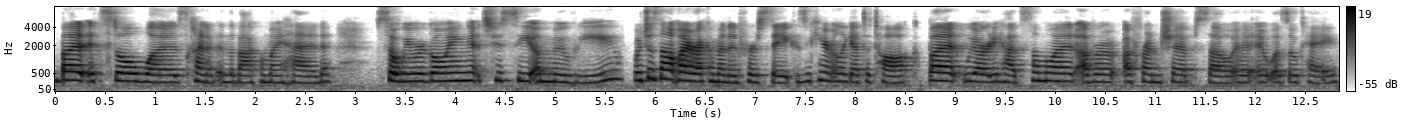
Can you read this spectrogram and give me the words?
but it still was kind of in the back of my head so we were going to see a movie, which is not my recommended first date because you can't really get to talk, but we already had somewhat of a, a friendship, so it, it was okay.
